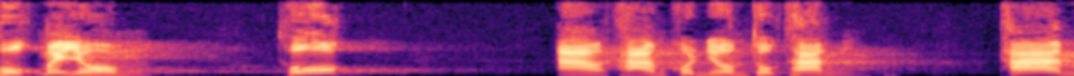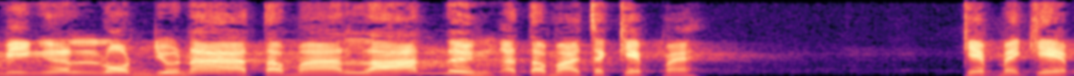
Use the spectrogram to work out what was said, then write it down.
ทุกไม่ยม ทุกอ้าวถามคุณโยมทุกท่าน ถ้ามีเงินหล่นอยู่หน้าอาตมาล้านหนึ่งอาตมาจะเก็บไหมเก็บไม่เก็บ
